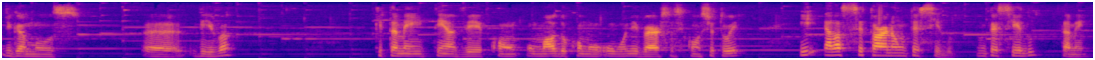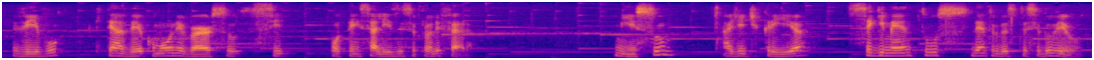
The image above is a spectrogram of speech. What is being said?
digamos, uh, viva, que também tem a ver com o modo como o universo se constitui, e ela se torna um tecido. Um tecido também vivo, que tem a ver com o universo se potencializa e se prolifera. Nisso, a gente cria segmentos dentro desse tecido vivo.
